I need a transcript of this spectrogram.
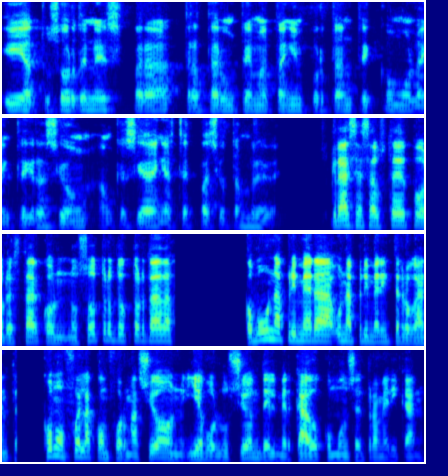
y a tus órdenes para tratar un tema tan importante como la integración, aunque sea en este espacio tan breve. Gracias a usted por estar con nosotros, doctor Dada. Como una primera, una primera interrogante, ¿cómo fue la conformación y evolución del mercado común centroamericano?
